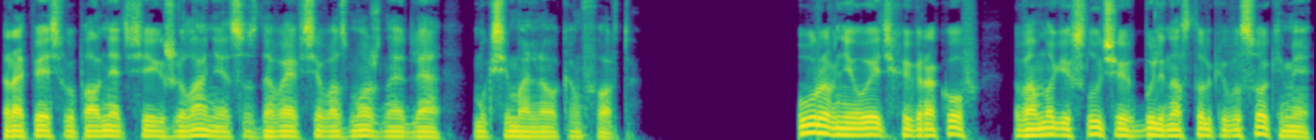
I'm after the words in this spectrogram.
торопясь выполнять все их желания, создавая все возможное для максимального комфорта. Уровни у этих игроков во многих случаях были настолько высокими,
